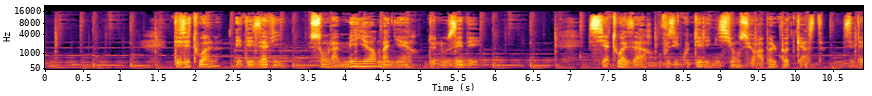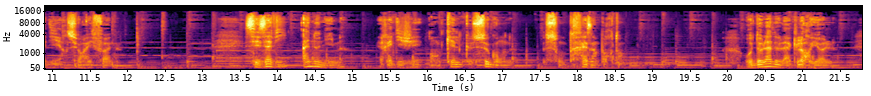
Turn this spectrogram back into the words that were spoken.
Des étoiles et des avis sont la meilleure manière de nous aider si à tout hasard vous écoutez l'émission sur Apple Podcast, c'est-à-dire sur iPhone. Ces avis anonymes, rédigés en quelques secondes, sont très importants. Au-delà de la gloriole,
